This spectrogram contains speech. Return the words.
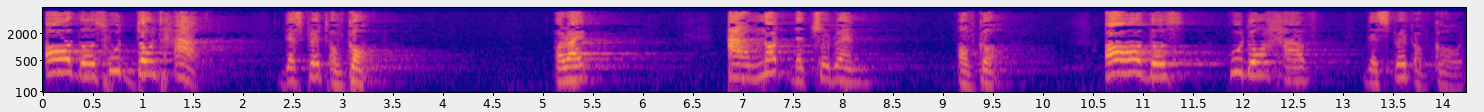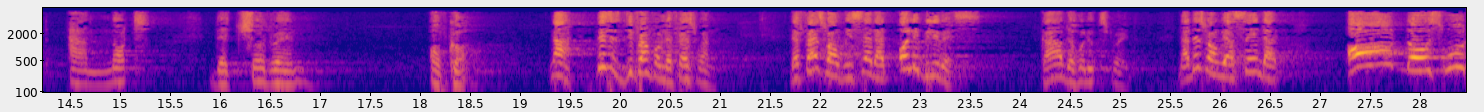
all those who don't have the Spirit of God, alright, are not the children of God. All those who don't have the Spirit of God are not the children of God. Now, this is different from the first one. The first one we said that only believers can have the Holy Spirit. Now this one we are saying that all those who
